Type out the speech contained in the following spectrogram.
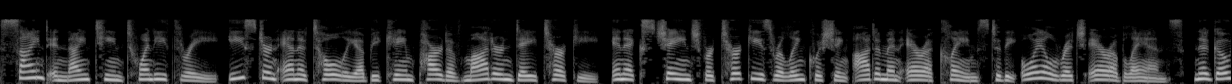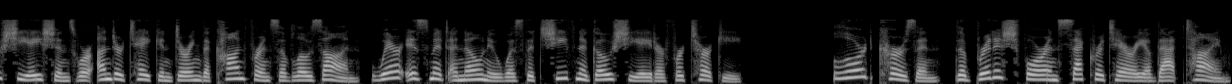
signed in 1923, eastern Anatolia became part of modern-day Turkey, in exchange for Turkey's relinquishing Ottoman-era claims to the oil-rich Arab lands. Negotiations were undertaken during the Conference of Lausanne, where Ismet Inonu was the chief negotiator for Turkey. Lord Curzon, the British Foreign Secretary of that time,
